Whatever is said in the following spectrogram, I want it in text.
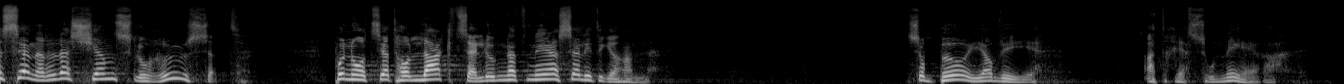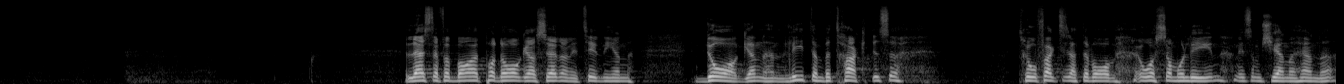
Men sen när det där känsloruset på något sätt har lagt sig, lugnat ner sig lite grann, så börjar vi att resonera. Jag läste för bara ett par dagar sedan i tidningen Dagen en liten betraktelse. Jag tror faktiskt att det var av Åsa Molin, ni som känner henne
